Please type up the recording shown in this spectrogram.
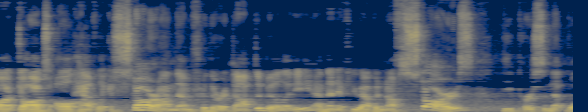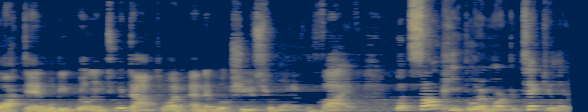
uh, dogs all have like a star on them for their adoptability, and then if you have enough stars, the person that walked in will be willing to adopt one, and then will choose from one of the five. But some people are more particular.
